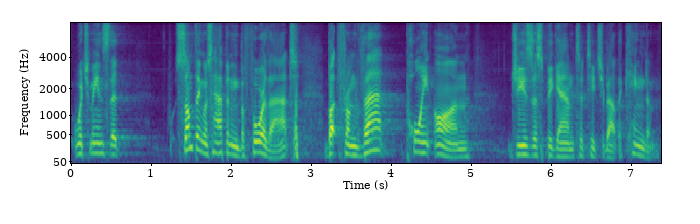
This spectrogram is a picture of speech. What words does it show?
Which means that something was happening before that, but from that point on, Jesus began to teach about the kingdom.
